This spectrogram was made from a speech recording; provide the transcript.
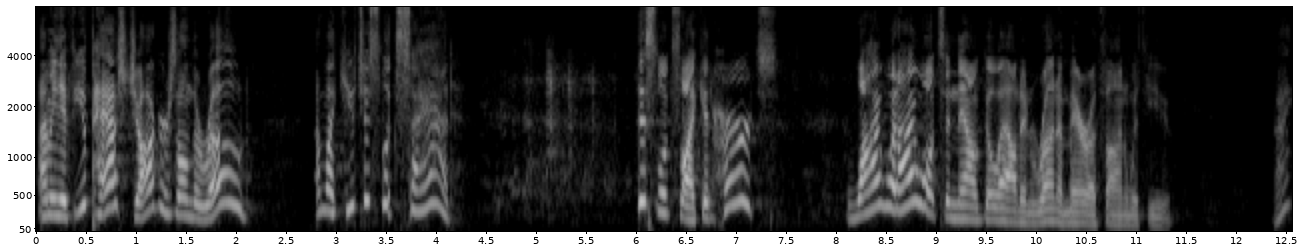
I mean, if you pass joggers on the road, I'm like, you just look sad. This looks like it hurts. Why would I want to now go out and run a marathon with you? Right?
